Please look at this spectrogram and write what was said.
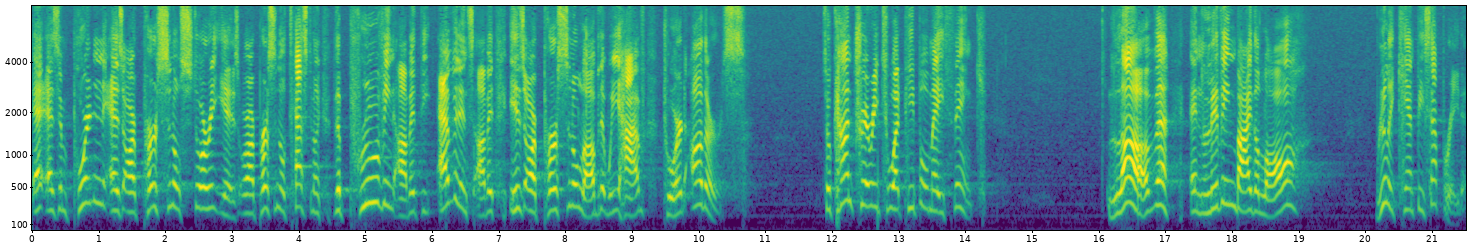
As important as our personal story is, or our personal testimony, the proving of it, the evidence of it, is our personal love that we have toward others. So, contrary to what people may think, love and living by the law really can't be separated.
